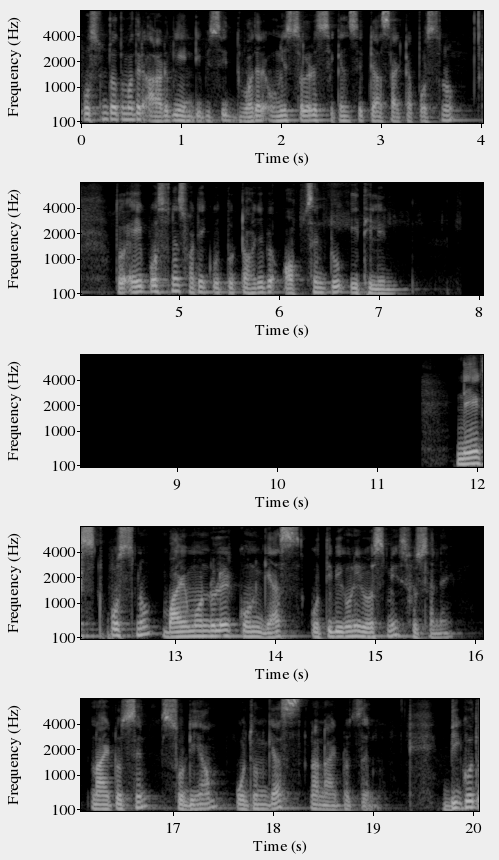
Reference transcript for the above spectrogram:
প্রশ্নটা তোমাদের আরআরবি এনটিপিসি দু হাজার উনিশ সালের সেকেন্ড শিফটে আসা একটা প্রশ্ন। তো এই প্রশ্নের সঠিক উত্তরটা হয়ে যাবে অপশন টু ইথিলিন নেক্সট প্রশ্ন, বায়ুমণ্ডলের কোন গ্যাস অতিবেগুনি রশ্মি শুষে নেয়? নাইট্রোজেন, সোডিয়াম, ওজন গ্যাস না নাইট্রোজেন? বিগত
